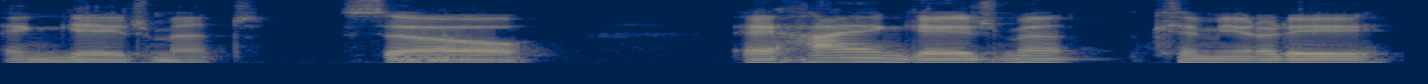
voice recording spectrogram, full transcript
engagement. So, mm-hmm. a high engagement community,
